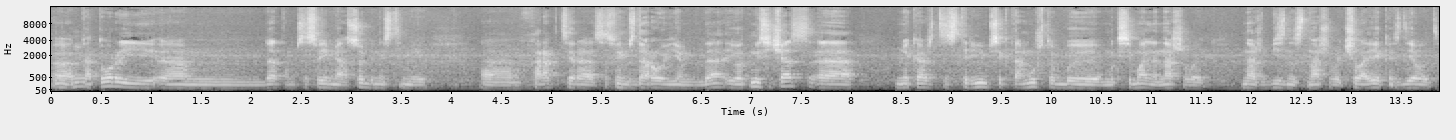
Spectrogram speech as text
угу. который эм, да, там, со своими особенностями э, характера, со своим здоровьем. Да? И вот мы сейчас, э, мне кажется, стремимся к тому, чтобы максимально нашего, наш бизнес, нашего человека сделать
